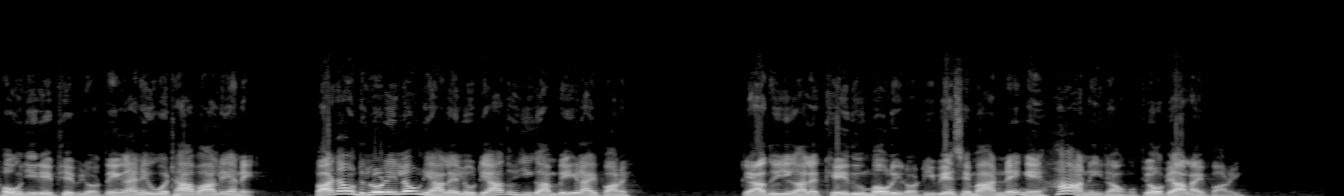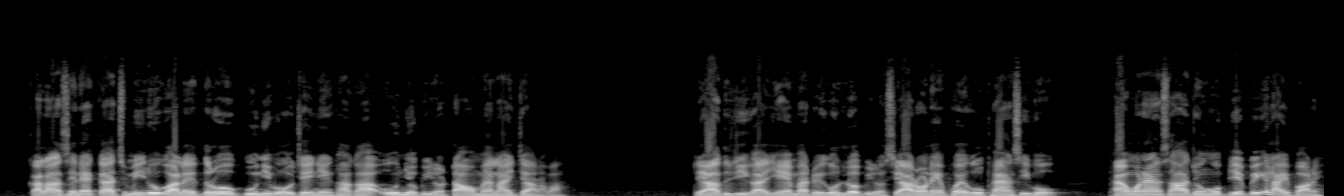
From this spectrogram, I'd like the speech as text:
ဖုန်းကြီးတွေဖြစ်ပြီးတော့သင်္ကန်းတွေဝတ်ထားပါလျက်နဲ့ဘာကြောင့်ဒီလိုတွေလုပ်နေရလဲလို့တရားသူကြီးကမေးလိုက်ပါတယ်။တရားသူကြီးကလည်းခေသူမဟုတ်လေတော့ဒီပြစ်စင်မှာအနေငယ်ဟနေကြောင်းကိုပြောပြလိုက်ပါတယ်။ ကာလာစင်နဲ့ကာချမီတို့ကလည်းသူတို့ကိုကူညီဖို့အချင်းချင်းခါခါဥညွတ်ပြီးတော့တောင်းပန်လိုက်ကြတာပါတရားသူကြီးကရဲမတ်တွေကိုလှုပ်ပြီးတော့ဆရာတော်နဲ့ဖွဲ့ကိုဖမ်းဆီးဖို့ဖမ်းဝရမ်းစာချုပ်ကိုပြစ်ပေးလိုက်ပါတယ်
